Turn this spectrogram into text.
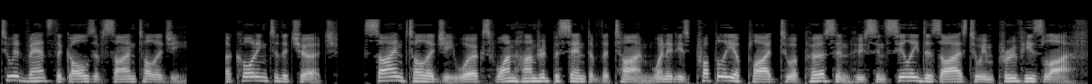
to advance the goals of Scientology. According to the Church, Scientology works 100% of the time when it is properly applied to a person who sincerely desires to improve his life.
